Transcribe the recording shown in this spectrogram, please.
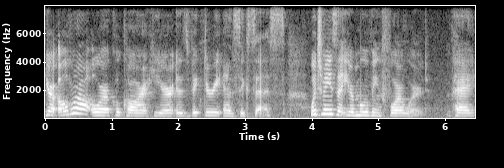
your overall oracle card here is victory and success which means that you're moving forward okay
